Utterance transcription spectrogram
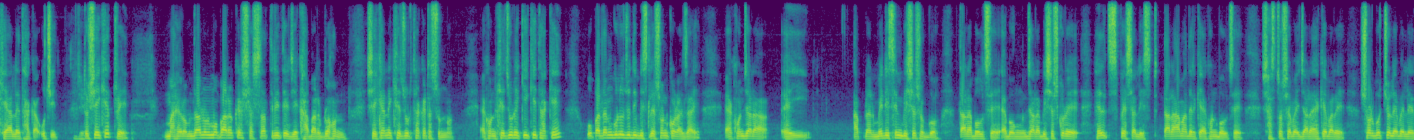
খেয়ালে থাকা উচিত। তো সেই ক্ষেত্রে মাহে রমজানুল মোবারকের শেষ রাত্রিতে যে খাবার গ্রহণ সেখানে খেজুর থাকাটা সুন্নত। এখন খেজুরে কি কি থাকে? উপাদানগুলো যদি বিশ্লেষণ করা যায় এখন যারা এই আপনার মেডিসিন বিশেষজ্ঞ তারা বলছে এবং যারা বিশেষ করে হেলথ স্পেশালিস্ট তারা আমাদেরকে এখন বলছে স্বাস্থ্যসেবায় যারা একেবারে সর্বোচ্চ লেভেলের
